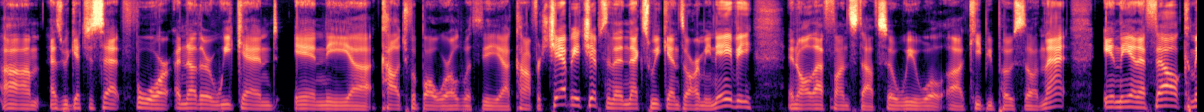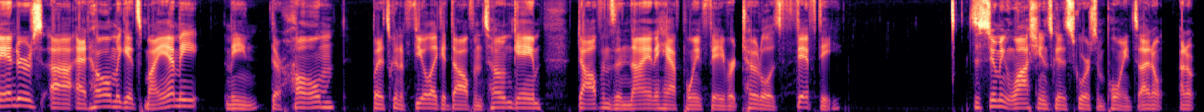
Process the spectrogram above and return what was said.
um, as we get you set for another weekend in the uh, college football world with the uh, conference championships, and then next weekend's Army Navy and all that fun stuff. So we will uh, keep you posted on that. In the NFL, Commanders uh, at home against Miami. I mean, they're home, but it's going to feel like a Dolphins home game. Dolphins a nine and a half point favorite. Total is fifty. It's assuming Washington's going to score some points. I don't. I don't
